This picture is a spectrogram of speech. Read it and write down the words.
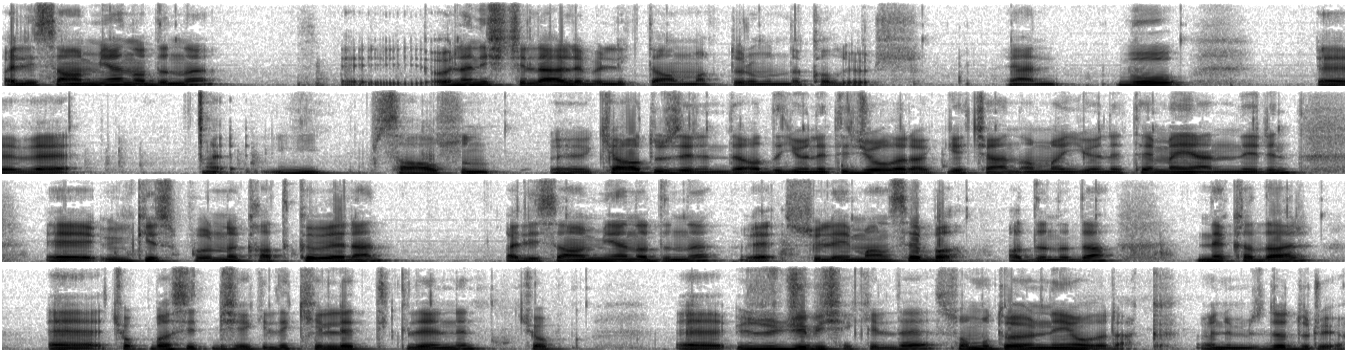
Ali Samiyen adını e, ölen işçilerle birlikte almak durumunda kalıyoruz. Yani bu e, ve e, sağ olsun e, kağıt üzerinde adı yönetici olarak geçen ama yönetemeyenlerin e, ülke sporuna katkı veren Ali Samiyen adını ve Süleyman Seba adını da ne kadar e, çok basit bir şekilde kirlettiklerinin çok e, üzücü bir şekilde somut örneği olarak önümüzde duruyor.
